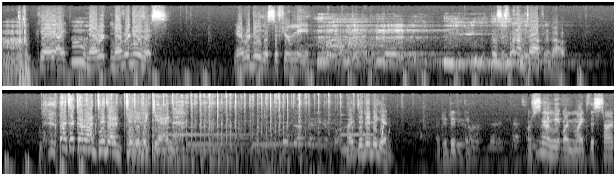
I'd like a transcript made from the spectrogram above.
Okay, I never never do this. Never do this if you're me. This is what I'm talking about. I did it, did it again. I did it again. I did it again. I'm just gonna mute my mic this time.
